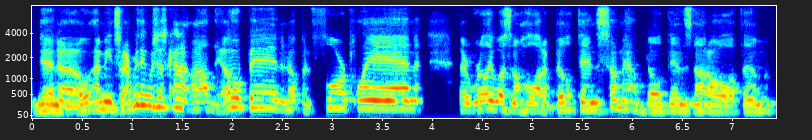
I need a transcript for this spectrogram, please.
You know, I mean, so everything was just kind of out in the open, an open floor plan. There really wasn't a whole lot of built-ins. Some have built-ins, not all of them.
